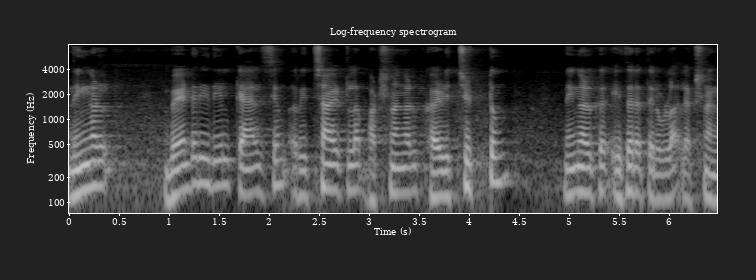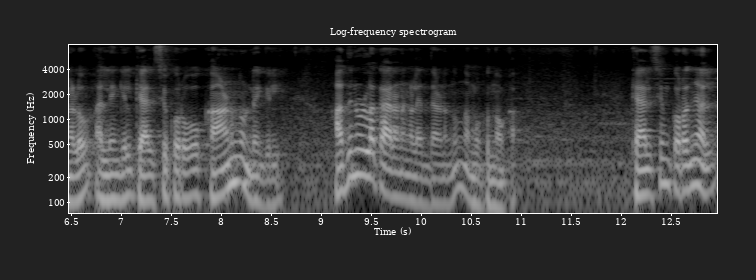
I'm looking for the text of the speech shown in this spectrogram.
നിങ്ങൾ വേണ്ട രീതിയിൽ കാൽസ്യം റിച്ച് ആയിട്ടുള്ള ഭക്ഷണങ്ങൾ കഴിച്ചിട്ടും നിങ്ങൾക്ക് ഇത്തരത്തിലുള്ള ലക്ഷണങ്ങളോ അല്ലെങ്കിൽ കാൽസ്യക്കുറവോ കാണുന്നുണ്ടെങ്കിൽ അതിനുള്ള കാരണങ്ങൾ എന്താണെന്നും നമുക്ക് നോക്കാം. കാൽസ്യം കുറഞ്ഞാൽ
